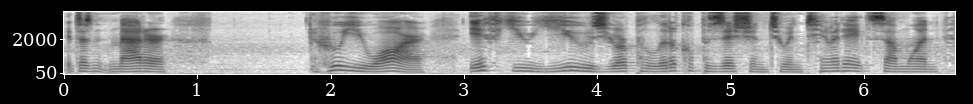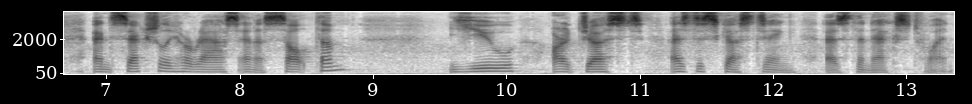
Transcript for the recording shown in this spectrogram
it doesn't matter who you are if you use your political position to intimidate someone and sexually harass and assault them, you are just as disgusting as the next one.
